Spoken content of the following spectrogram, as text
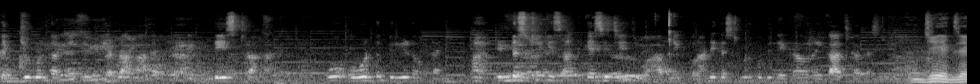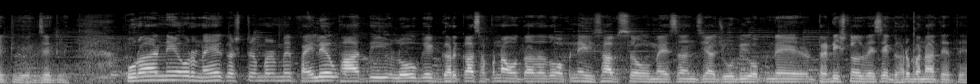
कंज्यूमर का बिहेवियर रहा है, एक टेस्ट रहा है, वो over the period of time industry के साथ कैसे चेंज हुआ? आपने एक पुराने कस्टमर को भी देखा और एक आज का कस्टमर जी एग्जैक्टली एग्जैक्टली पुराने और नए कस्टमर में पहले ही लोग एक घर का सपना होता था तो अपने हिसाब से वो मैसन्स या जो भी अपने ट्रेडिशनल वैसे घर बनाते थे।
